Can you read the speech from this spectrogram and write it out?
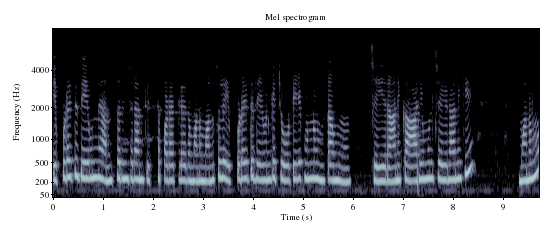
ఎప్పుడైతే దేవుణ్ణి అనుసరించడానికి ఇష్టపడట్లేదో మన మనసులో ఎప్పుడైతే దేవునికి చోటు ఇవ్వకుండా ఉంటామో చేయరాని కార్యములు చేయడానికి మనము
